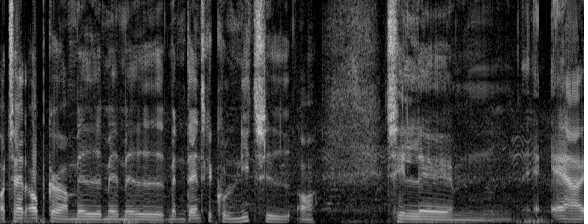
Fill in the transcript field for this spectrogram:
at tage et opgør med, med, med, med den danske kolonitid og til øh, er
